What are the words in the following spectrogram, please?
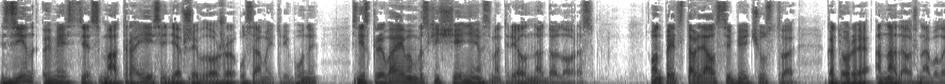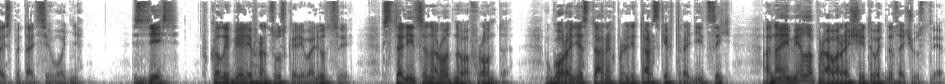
Зин вместе с Матраей, сидевшей в ложе у самой трибуны, с нескрываемым восхищением смотрел на Долорес. Он представлял себе чувство, которое она должна была испытать сегодня. Здесь, в колыбели французской революции, столице Народного фронта, в городе старых пролетарских традиций, она имела право рассчитывать на сочувствие.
